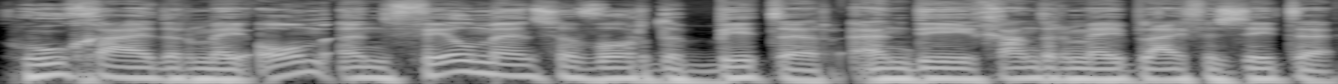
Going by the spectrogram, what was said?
hoe ga je ermee om? En veel mensen worden bitter en die gaan ermee blijven zitten.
